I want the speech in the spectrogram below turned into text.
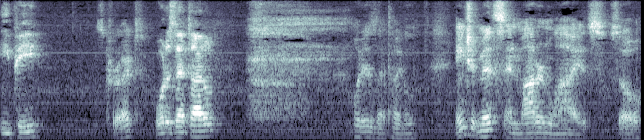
EP. That's correct. What is that titled? What is that title? Ancient Myths and Modern Lies. So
